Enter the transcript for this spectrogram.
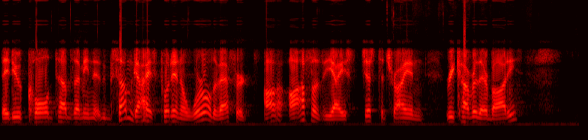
they do cold tubs. I mean, some guys put in a world of effort off of the ice just to try and recover their bodies.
